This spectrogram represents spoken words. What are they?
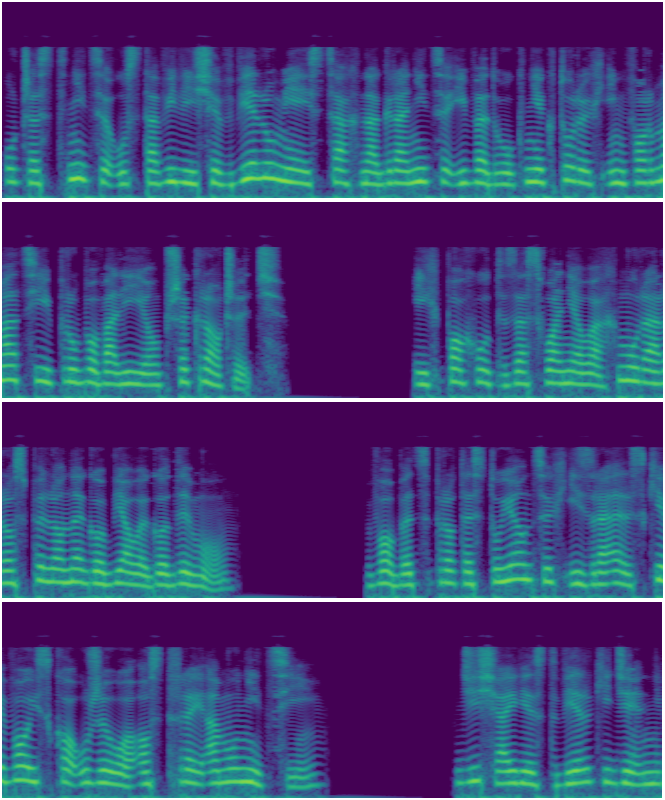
Uczestnicy ustawili się w wielu miejscach na granicy i według niektórych informacji próbowali ją przekroczyć. Ich pochód zasłaniała chmura rozpylonego białego dymu. Wobec protestujących izraelskie wojsko użyło ostrej amunicji. Dzisiaj jest wielki dzień,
